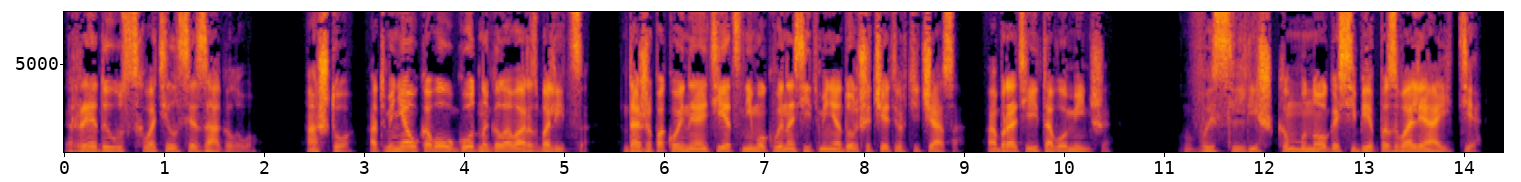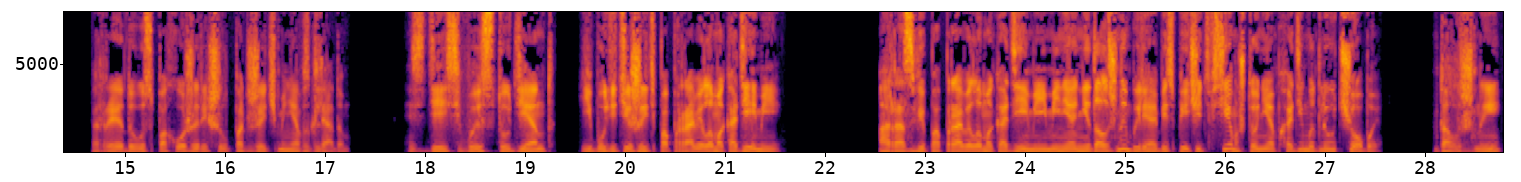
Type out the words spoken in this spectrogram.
Редеус схватился за голову. А что, от меня у кого угодно голова разболится. Даже покойный отец не мог выносить меня дольше четверти часа, а братья и того меньше. «Вы слишком много себе позволяете», Редеус, похоже, решил поджечь меня взглядом. «Здесь вы студент и будете жить по правилам Академии». «А разве по правилам Академии меня не должны были обеспечить всем, что необходимо для учебы?» «Должны.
